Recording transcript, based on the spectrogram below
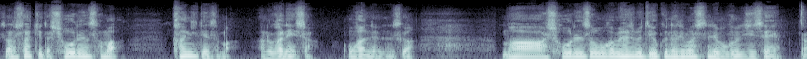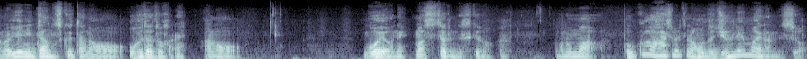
さっき言った少年様寛義天様あのガネーシャ拝んでるんですが。まあ少年様を拝み始めてよくなりましたね僕の人生。あの家に段作ったのお札とかねあの声をね祀ってるんですけどこのまあ僕が始めたのは本当10年前なんですよ。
